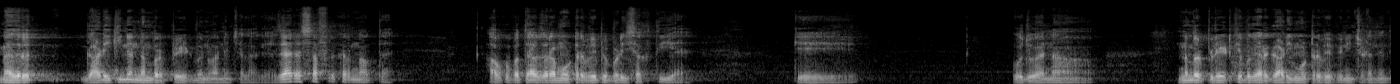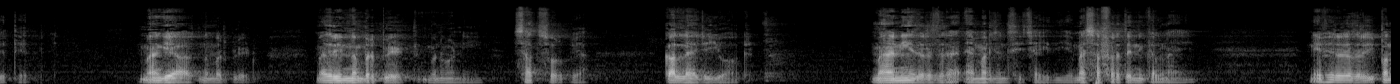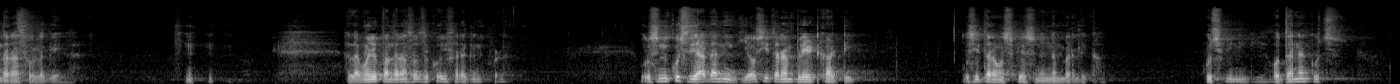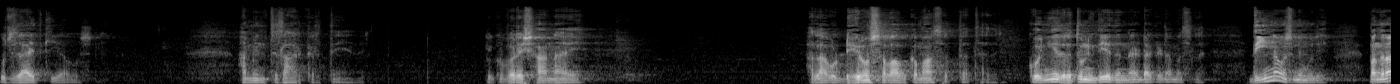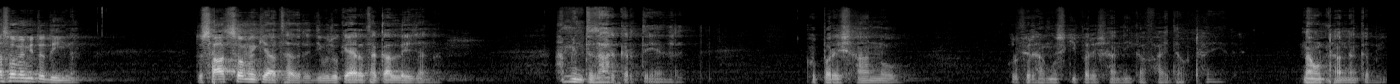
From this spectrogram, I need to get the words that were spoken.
मैं हज़रत गाड़ी की ना नंबर प्लेट बनवाने चला गया। ज़ाहिर सफ़र करना होता है। आपको पता है ज़रा मोटरवे पे बड़ी सख्ती है कि वो जो है ना, नंबर प्लेट के बगैर गाड़ी मोटरवे पे नहीं चढ़ने देते। मैं गया, नंबर प्लेट, मैं मेरी नंबर प्लेट बनवानी सत्त सौ रुपया। कल लै जाइयो आके। मैं नहीं जरा जरा एमरजेंसी चाहिए मैं सफ़र से निकलना है। नहीं, फिर पंद्रह सौ लगेगा। हालाँकि मुझे पंद्रह सौ से कोई फ़र्क नहीं पड़ा। उसने कुछ ज़्यादा नहीं किया, उसी तरह प्लेट काटी। उसी तरह उस पर उसने नंबर लिखा। कुछ भी नहीं किया। होता ना कुछ कुछ जायद किया उसने। हम इंतज़ार करते हैं। क्योंकि परेशान आए। हला वो ढेरों सवाब कमा सकता था। कोई नहीं तू नहीं दे देना एडा केड़ा मसला। दी ना उसने मुझे। पंद्रह सौ में भी तो दी ना। तो सात सौ में क्या था हज़रत जी? वो जो कह रहा था, कल ले जाना। हम इंतज़ार करते हैं हज़रत। कोई परेशान हो और फिर हम उसकी परेशानी का फ़ायदा उठाए ना उठाना कभी।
